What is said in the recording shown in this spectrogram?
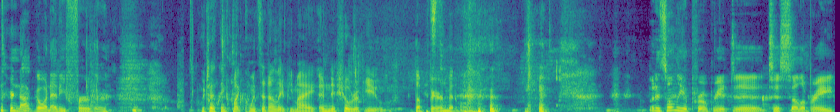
they're not going any further. Which I think might coincidentally be my initial review. The bare minimum. but it's only appropriate to to celebrate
